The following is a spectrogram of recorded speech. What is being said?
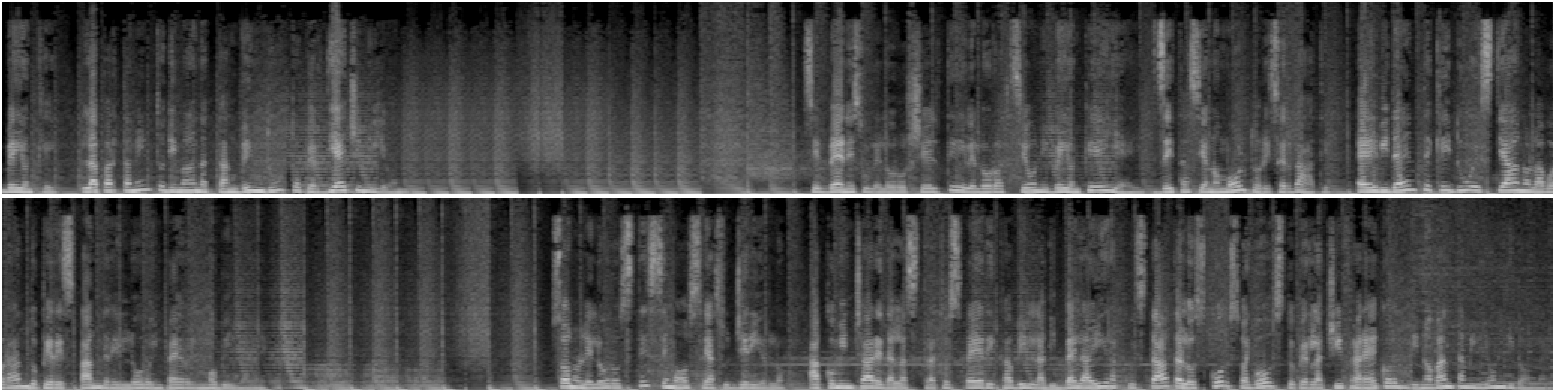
Beyoncé, l'appartamento di Manhattan venduto per 10 milioni. Sebbene sulle loro scelte e le loro azioni Beyoncé e Jay-Z siano molto riservati, è evidente che i due stiano lavorando per espandere il loro impero immobiliare. Sono le loro stesse mosse a suggerirlo, a cominciare dalla stratosferica villa di Bel Air acquistata lo scorso agosto per la cifra record di 90 milioni di dollari.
